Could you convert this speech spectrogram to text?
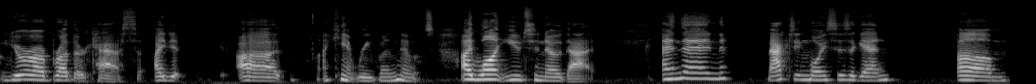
You're our brother, Cass. I di- uh I can't read my notes. I want you to know that. And then acting voices again. Um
